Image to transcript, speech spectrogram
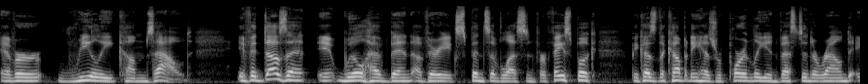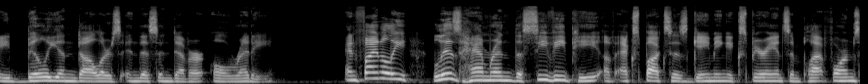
ever really comes out. If it doesn't, it will have been a very expensive lesson for Facebook because the company has reportedly invested around a billion dollars in this endeavor already. And finally, Liz Hamren, the CVP of Xbox's gaming experience and platforms,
